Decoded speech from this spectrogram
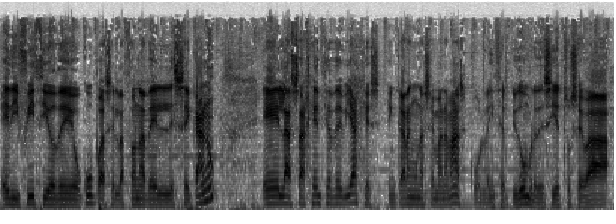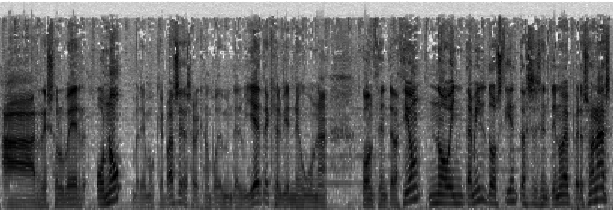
edificio de Ocupas en la zona del Secano. Eh, las agencias de viajes encaran una semana más con la incertidumbre de si esto se va a resolver o no. Veremos qué pasa. Ya sabes que no pueden vender billetes, que el viernes hubo una concentración. 90.269 personas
